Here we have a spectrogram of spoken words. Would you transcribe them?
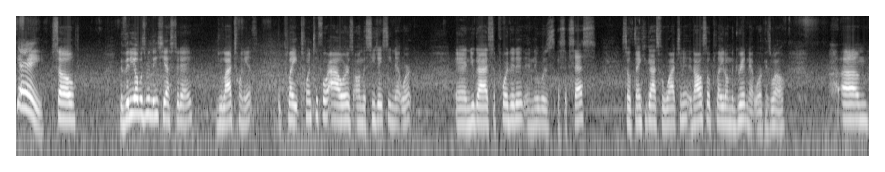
Yay! So the video was released yesterday, July 20th. It played 24 hours on the CJC network, and you guys supported it, and it was a success. So thank you guys for watching it. It also played on the Grid network as well. Um,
